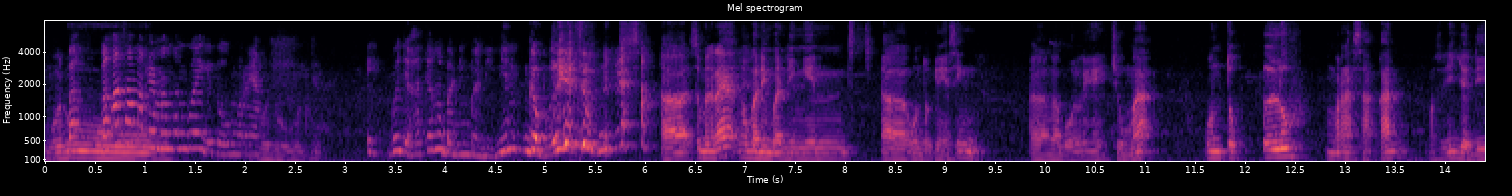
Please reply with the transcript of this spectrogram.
Ba- Waduh. bahkan sama kayak mantan gue gitu umurnya. Waduh, waduh. Eh, gue jahat ya ngebanding bandingin, nggak boleh ya sebenarnya. Eh, sebenarnya ngebanding-bandingin eh, untuk ini sih eh, nggak boleh. Cuma untuk lu merasakan, maksudnya jadi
